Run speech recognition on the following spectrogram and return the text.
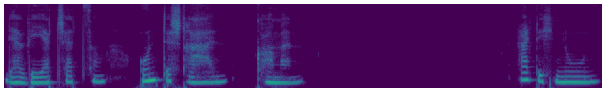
der Wertschätzung und des Strahlen kommen. Halt dich nun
